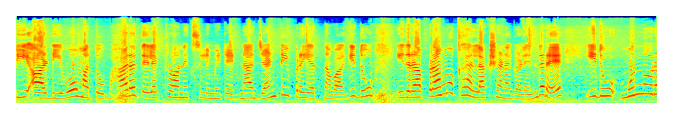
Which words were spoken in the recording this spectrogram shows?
ಡಿಆರ್ಡಿಒ ಮತ್ತು ಭಾರತ್ ಎಲೆಕ್ಟ್ರಾನಿಕ್ಸ್ ಲಿಮಿಟೆಡ್ನ ಜಂಟಿ ಪ್ರಯತ್ನವಾಗಿದ್ದು, ಇದರ ಪ್ರಮುಖ ಲಕ್ಷಣಗಳೆಂದರೆ ಇದು ಮುನ್ನೂರ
